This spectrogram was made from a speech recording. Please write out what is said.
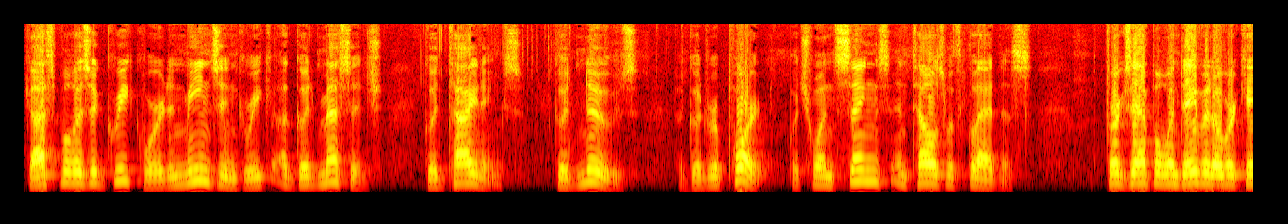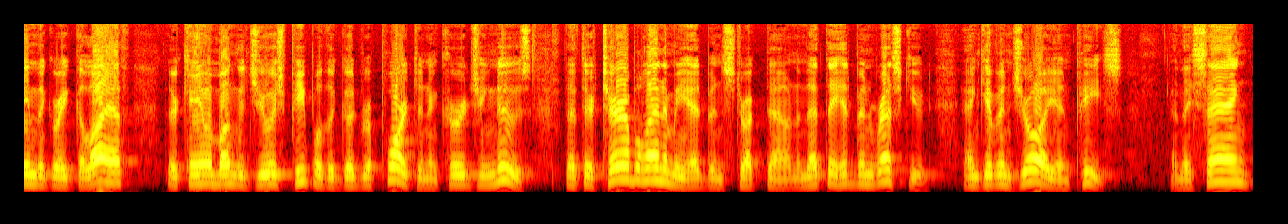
Gospel is a Greek word and means in Greek a good message, good tidings, good news a good report, which one sings and tells with gladness. For example, when David overcame the great Goliath, there came among the Jewish people the good report and encouraging news that their terrible enemy had been struck down and that they had been rescued and given joy and peace. And they sang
